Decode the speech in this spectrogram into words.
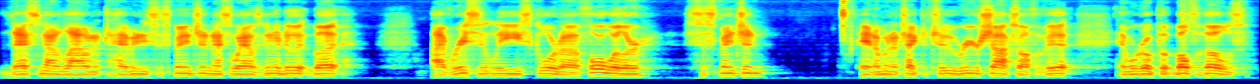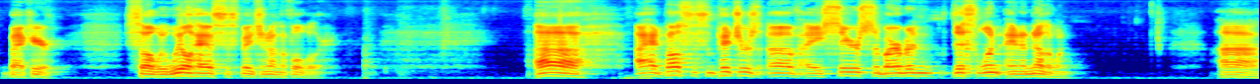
That's not allowing it to have any suspension. That's the way I was going to do it, but I've recently scored a four-wheeler suspension and I'm going to take the two rear shocks off of it and we're going to put both of those back here. So we will have suspension on the four-wheeler. Uh, I had posted some pictures of a Sears Suburban, this one and another one. Uh,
